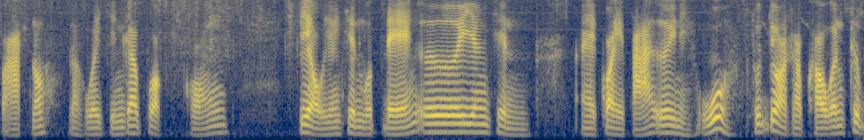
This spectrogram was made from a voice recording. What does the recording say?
ฝาดเนาะเราไว้กินกับพวกของเปรี้ยวอย่างเช่นหมดแดงเอ้ยอย่างเช่นไอ้ก้อยปลาเอ้ยนี่โอ้สุดยอดครับเขากันคึบ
